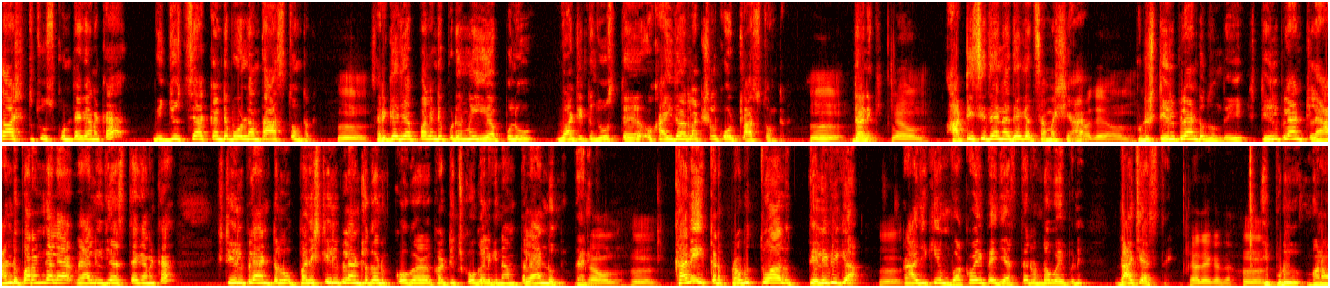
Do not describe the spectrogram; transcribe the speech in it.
కాస్ట్ చూసుకుంటే గనక విద్యుత్ శాఖ అంటే బోల్డ్ అంత ఆస్తి ఉంటుంది. ఉమ్, సరిగ్గా చెప్పాలంటే ఇప్పుడున్న ఈ అప్పులు వాటిని చూస్తే ఒక ఐదారు లక్షల కోట్లు ఆస్తి ఉంటుంది. ఉమ్, దానికి అవును. ఆర్టీసీదైనా అదే కదా సమస్య. ఇప్పుడు స్టీల్ ప్లాంట్ ఉంది. స్టీల్ ప్లాంట్ ల్యాండ్ పరంగా వాల్యూ చేస్తే గనక స్టీల్ ప్లాంట్లు పది స్టీల్ ప్లాంట్లు కనుక్కోగ కట్టించుకోగలిగినంత ల్యాండ్ ఉంది దానికి. కానీ ఇక్కడ ప్రభుత్వాలు తెలివిగా రాజకీయం ఒకవైపే చేస్తే రెండో వైపుని దాచేస్తాయి. అదే కదా. ఉమ్, ఇప్పుడు మనం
